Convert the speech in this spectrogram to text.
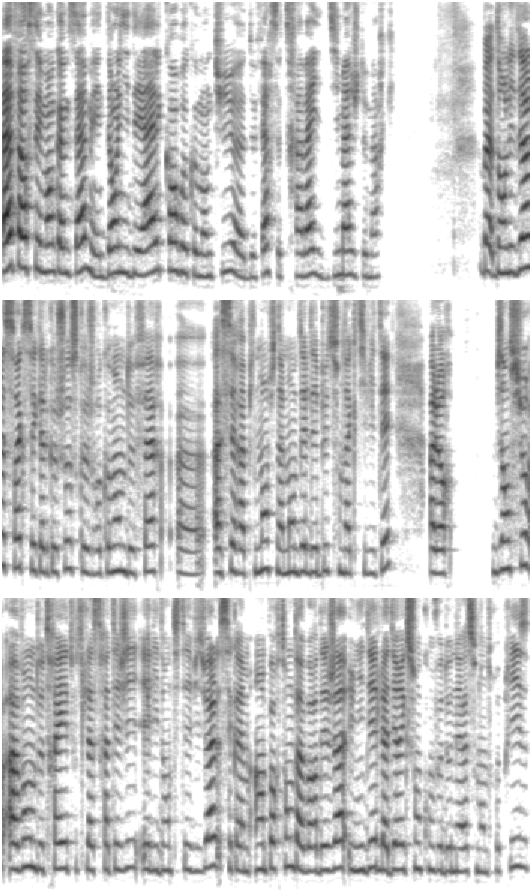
pas forcément comme ça, mais dans l'idéal, quand recommandes-tu euh, de faire ce travail d'image de marque? Bah, dans l'idéal, c'est vrai que c'est quelque chose que je recommande de faire euh, assez rapidement, finalement, dès le début de son activité. Alors, Bien sûr, avant de travailler toute la stratégie et l'identité visuelle, c'est quand même important d'avoir déjà une idée de la direction qu'on veut donner à son entreprise,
